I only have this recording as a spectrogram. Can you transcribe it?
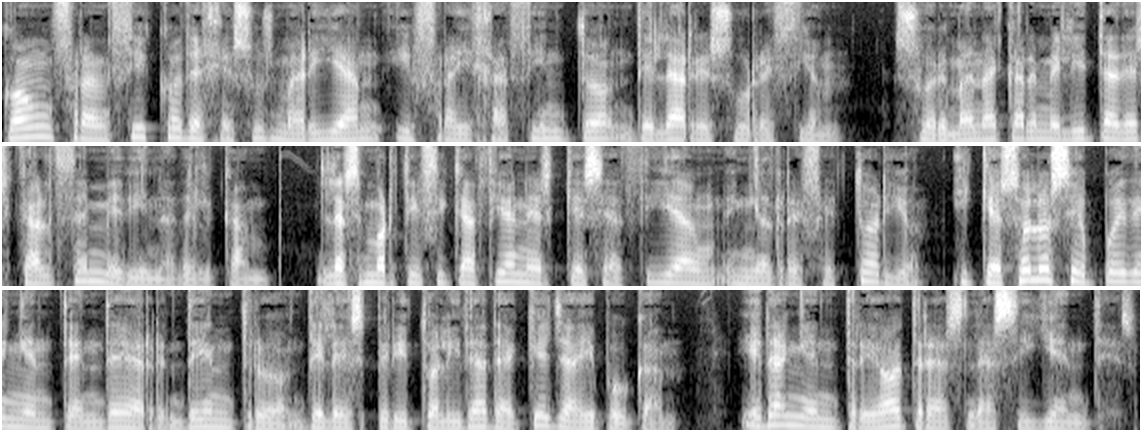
con Francisco de Jesús María y Fray Jacinto de la Resurrección su hermana Carmelita descalza en Medina del Campo. Las mortificaciones que se hacían en el refectorio y que sólo se pueden entender dentro de la espiritualidad de aquella época eran entre otras las siguientes.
